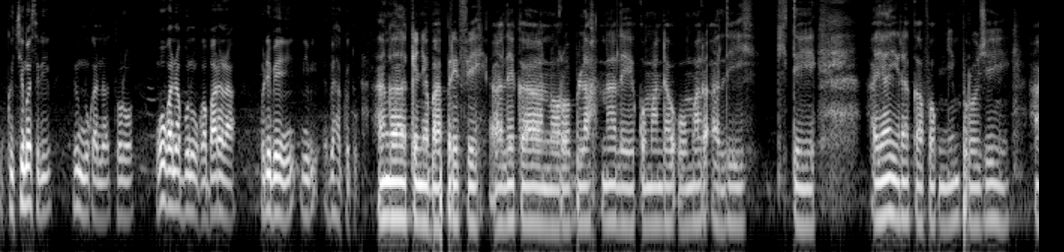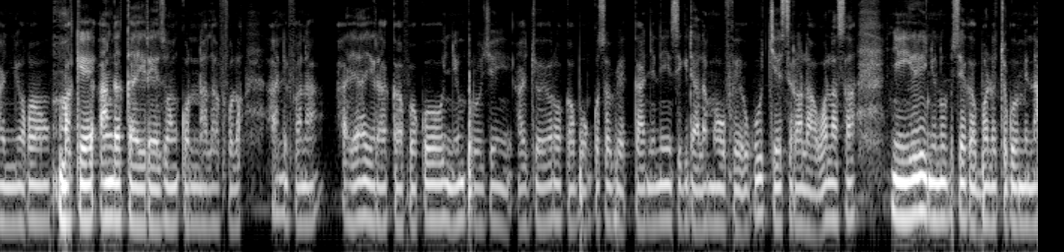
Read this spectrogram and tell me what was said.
u ka cɛma siri yiri ninnu kana tɔɔrɔ mɔgɔw kana bɔnɔ u ka baara la o de bɛ ni bɛ hakɛ to an ka kɛɲɛba perefe ale ka nɔrɔbila n'ale ye kɔmanda omar ali kite ye a y'a yira k'a fɔ nin poroze in a ɲɔgɔn ma kɛ an ka ka rezɔn kɔnɔna la fɔlɔ ani fana a y'a yira k'a fɔ ko nin poroze in a jɔyɔrɔ ka bon kosɛbɛ k'a ɲini sigidalamaw fɛ u k'u cɛ sira la walasa nin yiri ninnu bɛ se ka balo cogo min na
